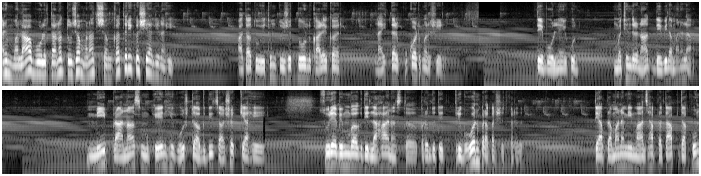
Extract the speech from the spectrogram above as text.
आणि मला बोलताना तुझ्या मनात शंका तरी कशी आली नाही? आता तू इथून तुझे तोंड काळे कर नाहीतर फुकट मरशील. ते बोलणे ऐकून मच्छिंद्रनाथ देवीला म्हणाला मी प्राणास मुकेन ही गोष्ट अगदीच अशक्य आहे. सूर्यबिंब अगदी लहान असतं परंतु ते त्रिभुवन प्रकाशित करत. त्याप्रमाणे मी माझा प्रताप दाखवून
